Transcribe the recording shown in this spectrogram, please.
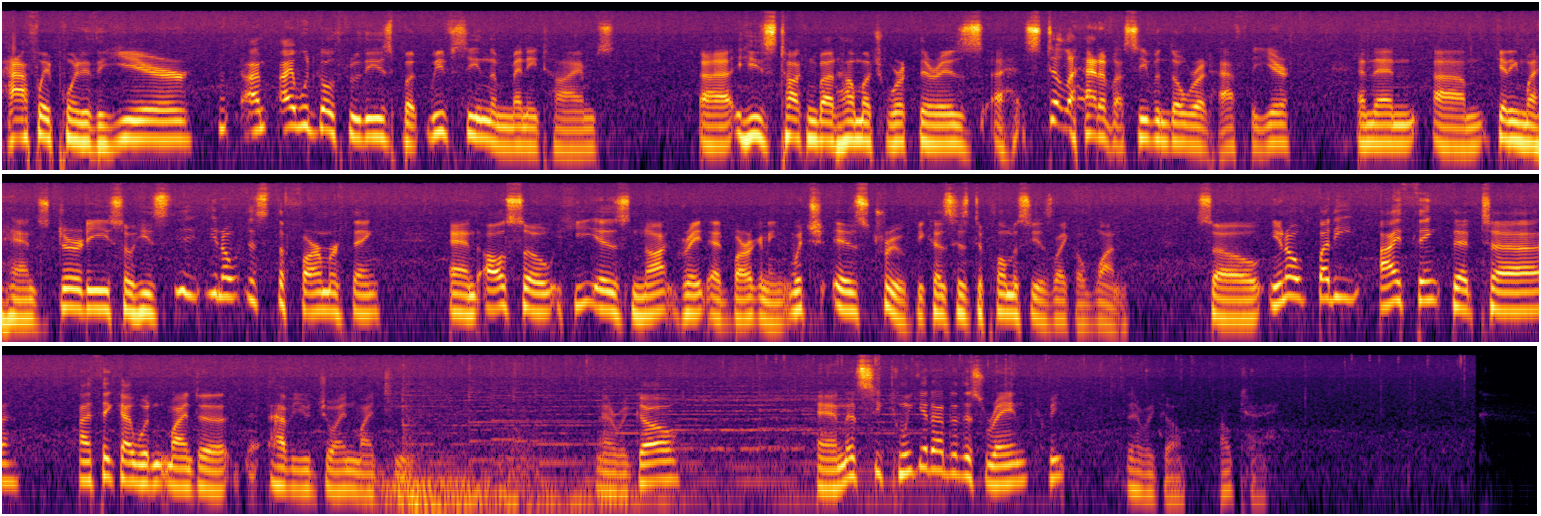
Halfway point of the year. I, I would go through these, but we've seen them many times. Uh, he's talking about how much work there is still ahead of us, even though we're at half the year. And then um, getting my hands dirty. So he's, you know, this is the farmer thing. And also, he is not great at bargaining, which is true because his diplomacy is like a one. So, you know, buddy, I think that uh, I think I wouldn't mind to have you join my team. There we go. And let's see, can we get out of this rain? We? There we go. Okay.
